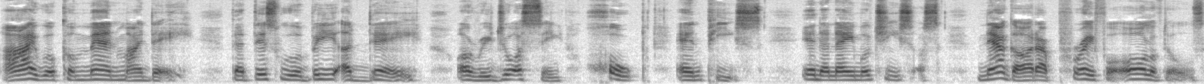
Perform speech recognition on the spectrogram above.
I will command my day that this will be a day of rejoicing, hope, and peace in the name of Jesus. Now, God, I pray for all of those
